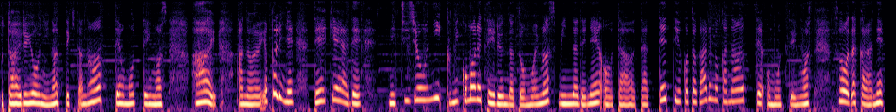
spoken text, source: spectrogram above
歌えるようになってきたなって思っています。はい。あの、やっぱりね、デイケアで日常に組み込まれているんだと思います。みんなでね、お歌を歌ってっていうことがあるのかなって思っています。そう、だからね、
